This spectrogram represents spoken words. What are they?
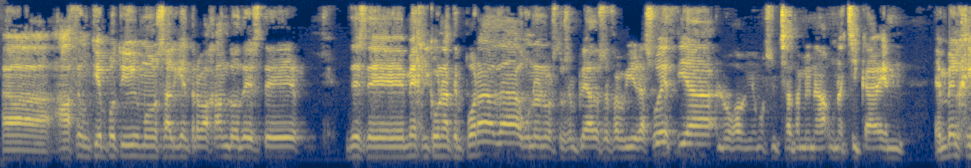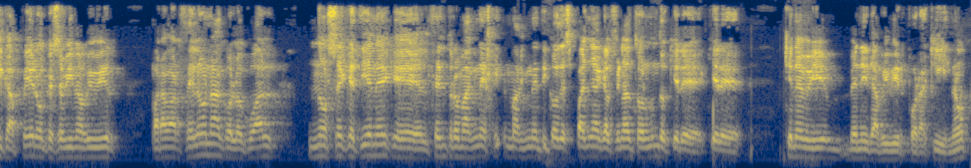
Ah, hace un tiempo tuvimos a alguien trabajando desde, desde México una temporada, uno de nuestros empleados se fue a vivir a Suecia, luego habíamos fichado también a una chica en, en Bélgica, pero que se vino a vivir para Barcelona, con lo cual no sé qué tiene que el centro magnético de España, que al final todo el mundo quiere, quiere, quiere venir a vivir por aquí, ¿no?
